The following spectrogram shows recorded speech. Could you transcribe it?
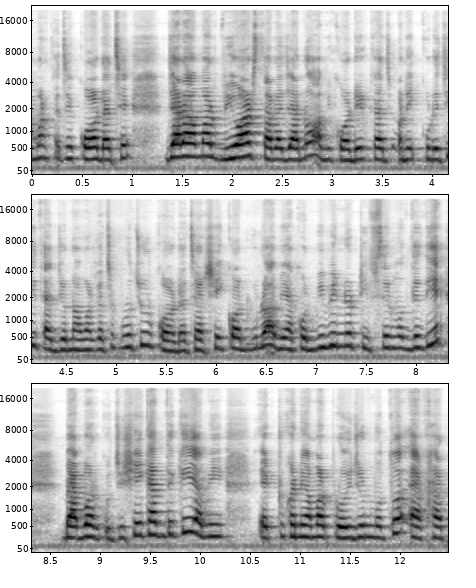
আমার কাছে কর্ড আছে। যারা আমার ভিউয়ার্স তারা জানো আমি কর্ডের কাজ অনেক করেছি, তার জন্য আমার কাছে প্রচুর কর্ড আছে। আর সেই কর্ডগুলো আমি এখন বিভিন্ন টিপসের মধ্যে দিয়ে ব্যবহার করছি। সেইখান থেকেই আমি একটুখানি আমার প্রয়োজন মতো এক হাত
